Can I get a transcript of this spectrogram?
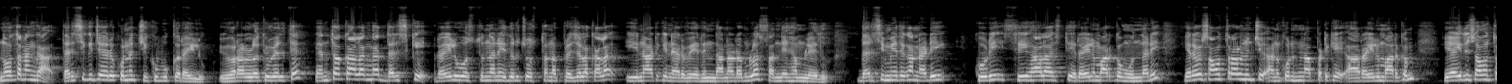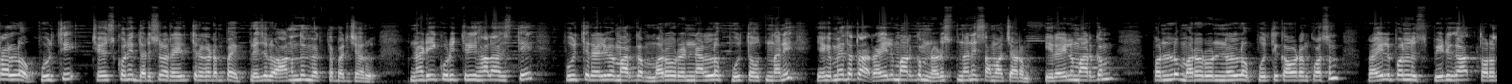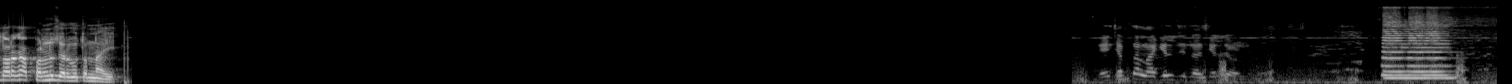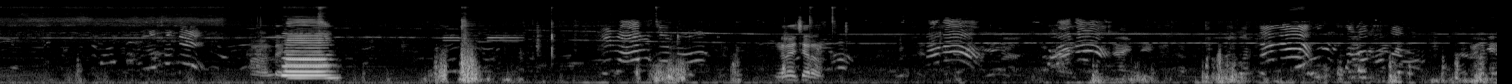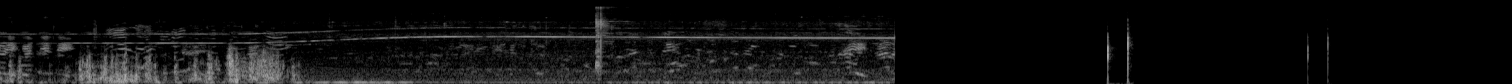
నూతనంగా దర్శికి చేరుకున్న చిక్కుబుక్కు రైలు. వివరాల్లోకి వెళ్తే ఎంతో కాలంగా దర్శికి రైలు వస్తుందని ఎదురుచూస్తున్న ప్రజల కళ ఈనాటికి నెరవేరిందనడంలో సందేహం లేదు. దర్శి మీదుగా నడి కుడి శ్రీహాళహస్తి రైలు మార్గం ఉందని ఇరవై సంవత్సరాల నుంచి అనుకుంటున్నప్పటికీ ఆ రైలు మార్గం ఈ ఐదు సంవత్సరాల్లో పూర్తి చేసుకొని దర్శిలో రైలు తిరగడంపై ప్రజలు ఆనందం వ్యక్తపరిచారు. నడి కుడి శ్రీహాళహస్తి పూర్తి రైల్వే మార్గం మరో రెండు నెలల్లో పూర్తవుతుందని ఇక మీదట రైలు మార్గం నడుస్తుందని సమాచారం. ఈ రైలు మార్గం పనులు మరో రెండు నెలల్లో పూర్తి కావడం కోసం రైలు పనులు స్పీడ్గా త్వర త్వరగా పనులు జరుగుతున్నాయి. నేను చెప్తాను నాకు వెళ్ళి నాకు వెళ్ళి చూడండి. ఇంకా లే, చరణ్.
